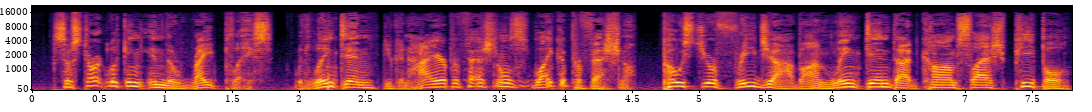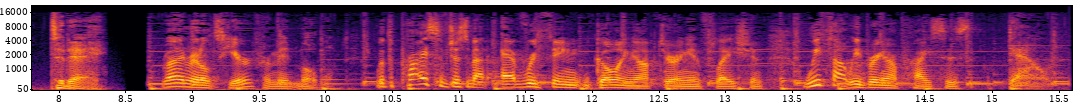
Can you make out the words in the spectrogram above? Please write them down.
So start looking in the right place. With LinkedIn, you can hire professionals like a professional. Post your free job on linkedin.com slash people today. Ryan Reynolds here from Mint Mobile. With the price of just about everything going up during inflation, we thought we'd bring our prices down.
